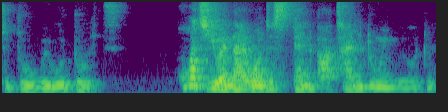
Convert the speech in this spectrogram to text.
to do, we will do it. What you and I want to spend our time doing, we will do.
